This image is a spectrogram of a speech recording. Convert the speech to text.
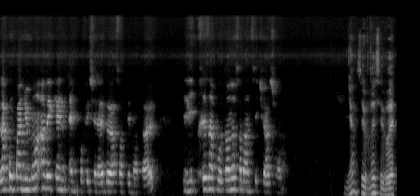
l'accompagnement avec un, un professionnel de la santé mentale, il est très important dans ce genre de situation-là. Yeah, c'est vrai, c'est vrai.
